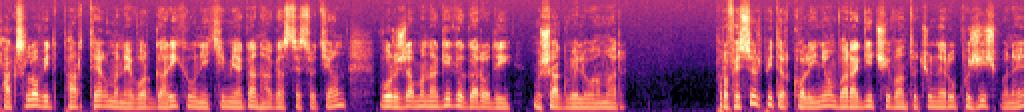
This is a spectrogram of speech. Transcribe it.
Paxlovid փարթերմն է, որ գարիք ունի քիմիական հագաստեցության, որ ժամանակի կգարոդի մշակվելու համար։ Պրոֆեսոր Պիտեր Կոլինյոն վարագի ճիվանտություններու բժիշկն է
